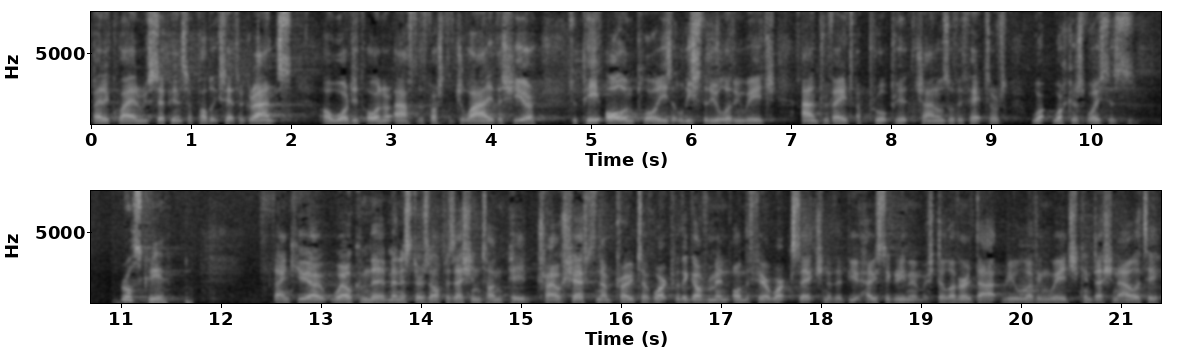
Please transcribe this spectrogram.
by requiring recipients of public sector grants awarded on or after the 1st of July this year to pay all employees at least the real living wage and provide appropriate channels of effective work workers' voices. Ross Greer. Thank you. I welcome the Minister's opposition to unpaid trial shifts, and I'm proud to have worked with the Government on the Fair Work section of the Butte House Agreement, which delivered that real living wage conditionality.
